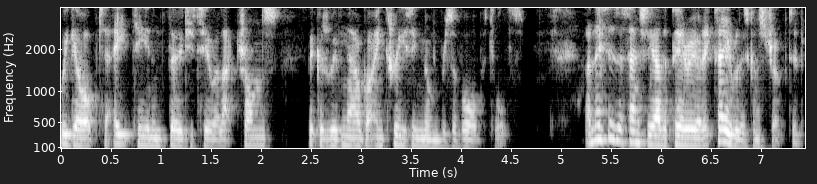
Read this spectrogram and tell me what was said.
we go up to 18 and 32 electrons, because we've now got increasing numbers of orbitals. And this is essentially how the periodic table is constructed.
